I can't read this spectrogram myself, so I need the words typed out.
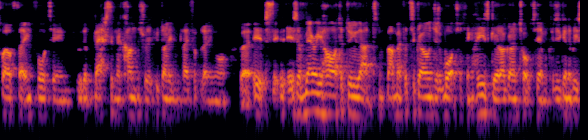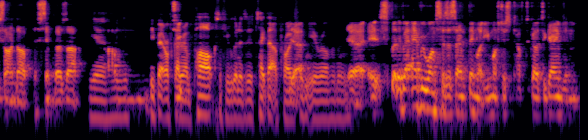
12, 13, 14 who are the best in the country who don't even play football anymore. But it's it's a very hard to do that that method to go and just watch and think he's good. I'll go and talk to him because he's going to be signed up. As simple as that. Yeah, I mean, you'd um, be better off going around parks if you were going to take that approach, yeah. wouldn't you? Rather than yeah, it's but, but everyone says the same thing. Like you must just have to go to games and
